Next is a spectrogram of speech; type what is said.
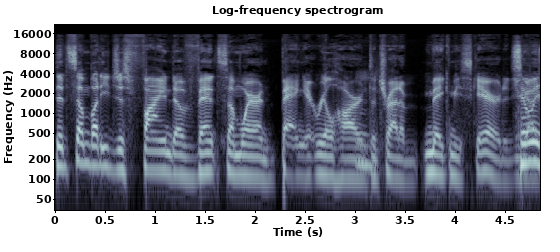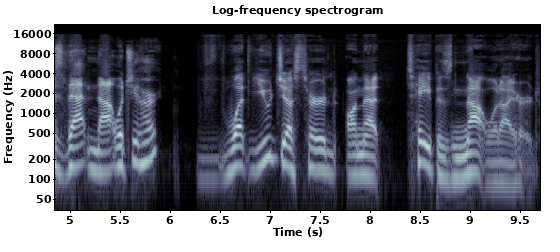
did somebody just find a vent somewhere and bang it real hard to mm. try to make me scared? Did you So guys- is that not what you heard? what you just heard on that tape is not what I heard.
